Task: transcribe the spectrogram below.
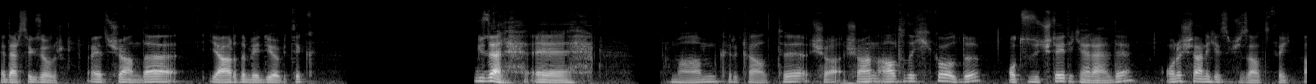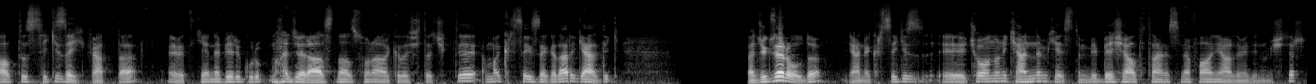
Ederse güzel olur. Evet şu anda yardım ediyor bir tık. Güzel. Ee, tamam 46. Şu, şu an 6 dakika oldu. 33'teydik herhalde. 13 tane kesmişiz 6 dakika. 6 8 dakika hatta. Evet yine bir grup macerasından sonra arkadaşı da çıktı ama 48'e kadar geldik. Bence güzel oldu. Yani 48 e, çoğunluğunu kendim kestim. Bir 5-6 tanesine falan yardım edilmiştir.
